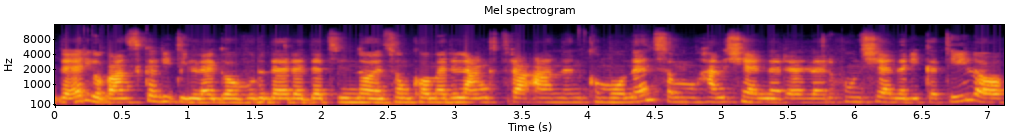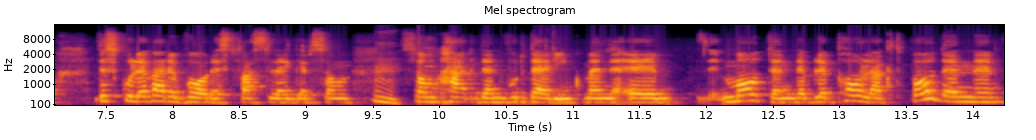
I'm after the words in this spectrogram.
Det er jo vanskelig til lege å vurdere det til noen som kommer langt fra annen kommune, som han kjenner eller hun kjenner ikke til. Og det skulle være våre fastleger som, mm. som har den vurdering, men eh, måten det ble pålagt på, den,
